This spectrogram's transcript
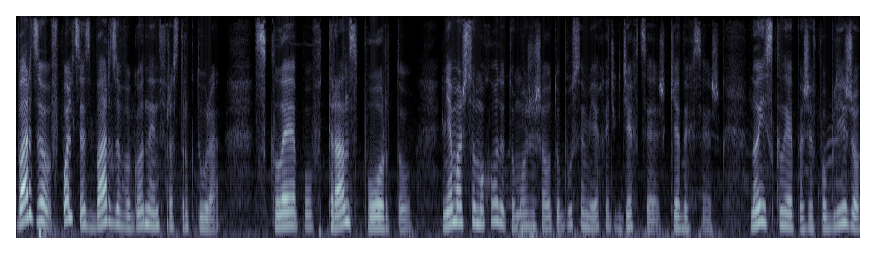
Bardzo, w Polsce jest bardzo wygodna infrastruktura sklepów, transportu. Nie masz samochodu, to możesz autobusem jechać gdzie chcesz, kiedy chcesz. No i sklepy, że w pobliżu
